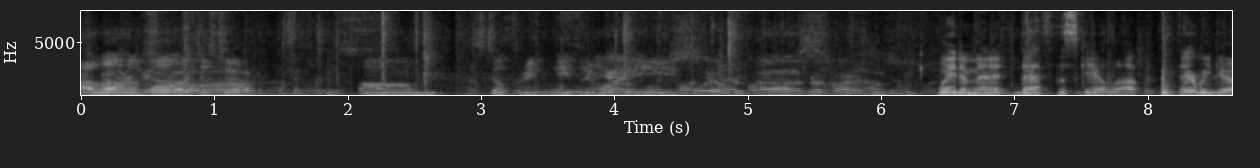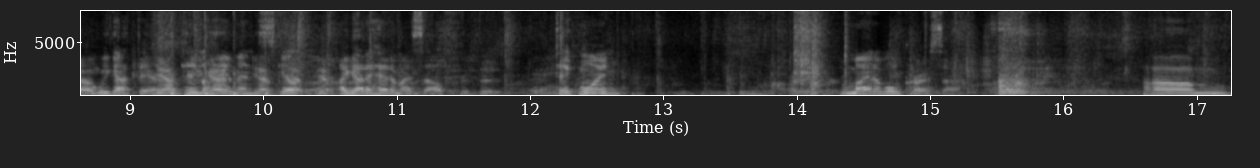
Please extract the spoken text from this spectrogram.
I love them for arches too. Um, still three, need three more people. Wait a minute. That's the scale up. There we go. We got there. Yep, you got it. Pendelhaven Yep, scale. yep, yep. I got ahead of myself. Take one. Might of Old Krosa. Um,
